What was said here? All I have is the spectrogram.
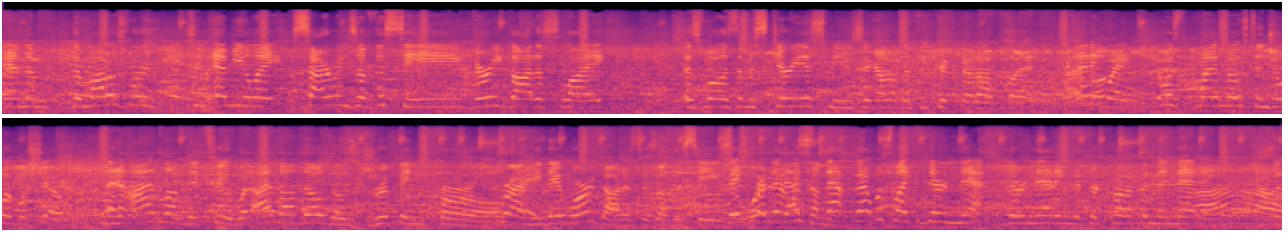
and the, the models were to emulate sirens of the sea, very goddess-like as well as the mysterious music. I don't know if you picked that up, but anyway, my most enjoyable show. And I loved it too. What I love though, those dripping pearls. Right. I mean, they were goddesses of the sea. So they were. That, that, was, that, that, was like their net, their netting that they're caught up in the netting. Ah. So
